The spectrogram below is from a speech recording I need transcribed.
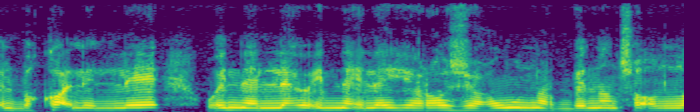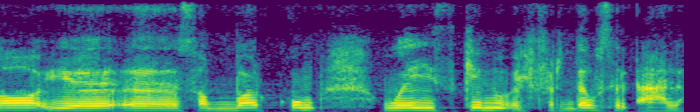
البقاء لله وإن الله وأنا إليه راجعون. ربنا إن شاء الله يصبركم ويسكنوا الفردوس الأعلى.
